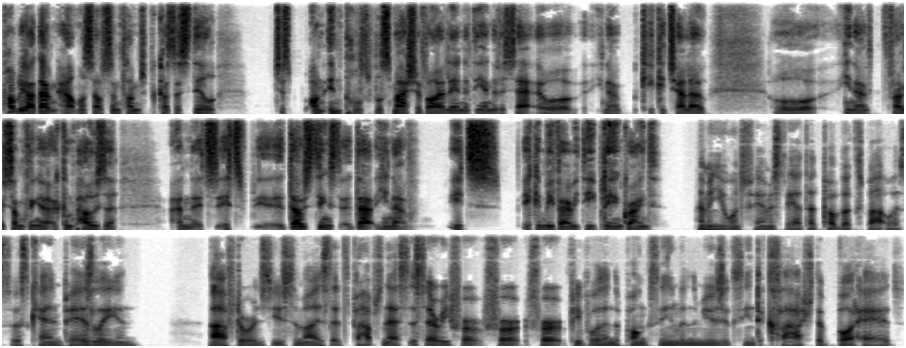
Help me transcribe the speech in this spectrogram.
probably I don't help myself sometimes because I still just on impulse will smash a violin at the end of a set or, you know, kick a cello or, you know, throw something at a composer. And it's, it's those things that, you know, it's, it can be very deeply ingrained. I mean, you once famously had that public spot with, with Ken Paisley and afterwards you surmise that it's perhaps necessary for, for, for people within the punk scene, within the music scene to clash, to butt heads,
